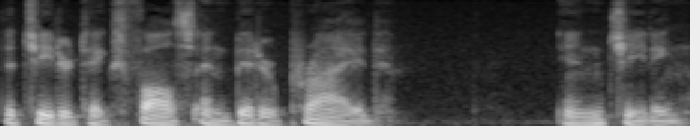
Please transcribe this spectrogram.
the cheater takes false and bitter pride in cheating.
